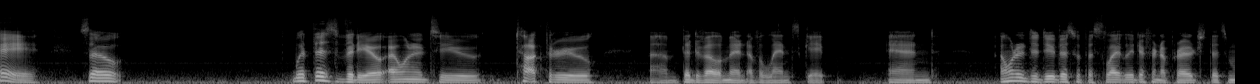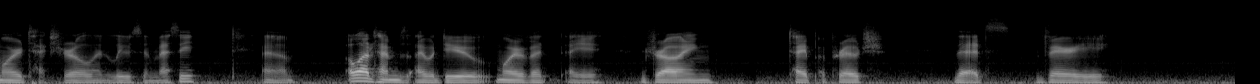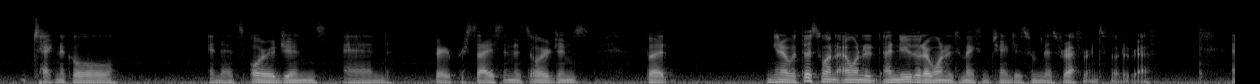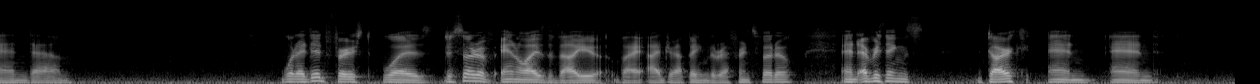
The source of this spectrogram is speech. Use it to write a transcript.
Hey, so with this video, I wanted to talk through um, the development of a landscape. And I wanted to do this with a slightly different approach that's more textural and loose and messy. Um, a lot of times I would do more of a, a drawing type approach that's very technical in its origins and very precise in its origins. But you know, with this one, I wanted, I knew that I wanted to make some changes from this reference photograph, and um, what I did first was just sort of analyze the value by eyedropping the reference photo, and everything's dark and and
